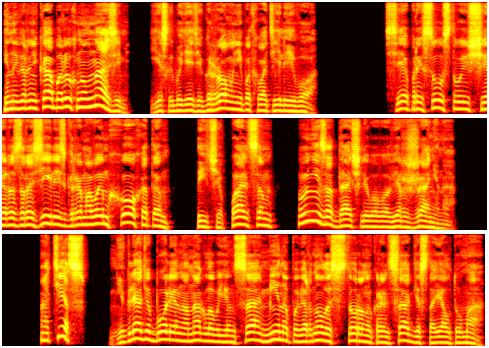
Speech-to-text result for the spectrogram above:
и наверняка бы рухнул на земь, если бы дети грома не подхватили его. Все присутствующие разразились громовым хохотом, тыча пальцем в незадачливого вержанина. «Отец!» Не глядя более на наглого юнца, Мина повернулась в сторону крыльца, где стоял Тума.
